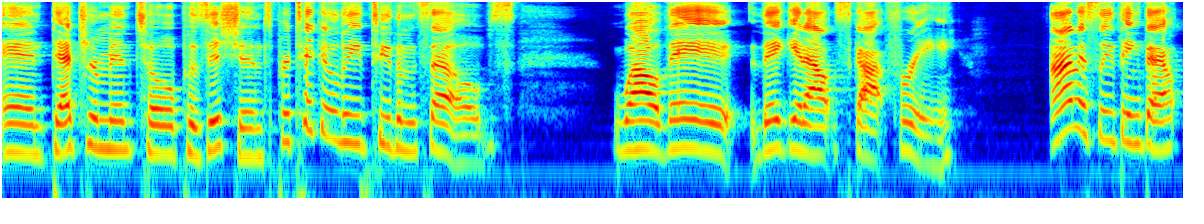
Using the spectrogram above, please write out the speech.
and detrimental positions, particularly to themselves, while they they get out scot free. Honestly, think that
